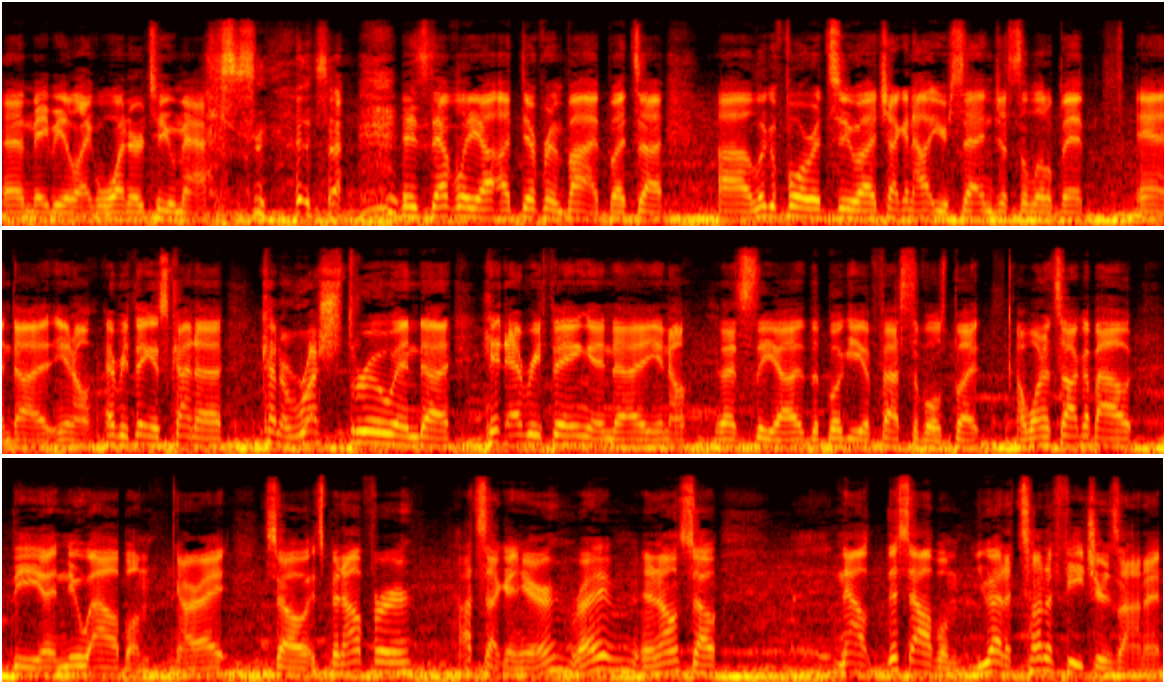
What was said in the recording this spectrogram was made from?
and maybe like one or two masks. it's definitely a, a, different vibe. But uh, uh, looking forward to uh, checking out your set in just a little bit. And uh, you know everything is kind of kind of rushed through and uh, hit everything, and uh, you know that's the the boogie of festivals. But I want to talk about the new album. All right, so it's been out for a hot second here, right? You know, so now this album you had a ton of features on it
